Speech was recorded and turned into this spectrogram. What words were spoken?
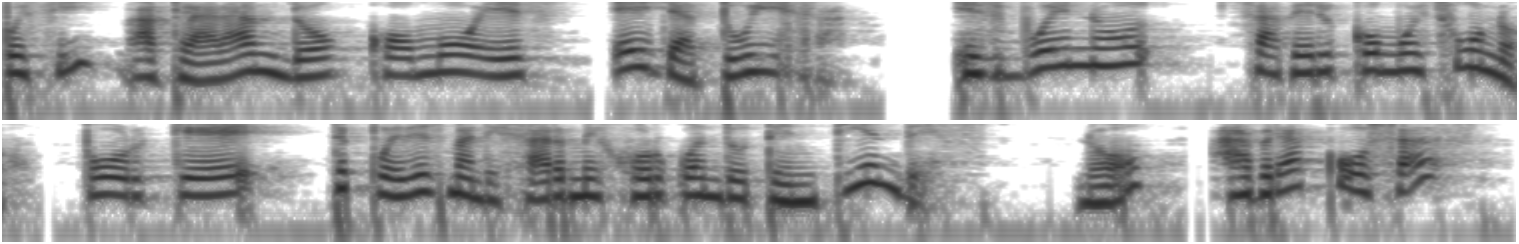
pues sí, aclarando cómo es ella, tu hija. Es bueno saber cómo es uno, porque te puedes manejar mejor cuando te entiendes, ¿no? Habrá cosas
